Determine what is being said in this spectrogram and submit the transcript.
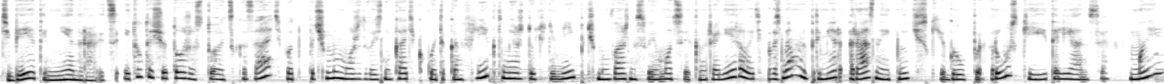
тебе это не нравится. И тут еще тоже стоит сказать, вот почему может возникать какой-то конфликт между людьми, почему важно свои эмоции контролировать. Возьмем, например, разные этнические группы, русские и итальянцы. Мы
